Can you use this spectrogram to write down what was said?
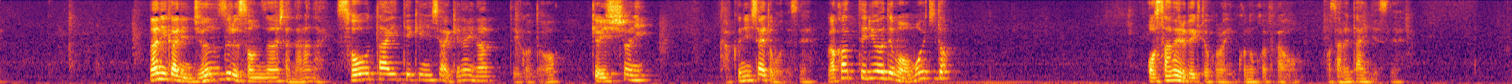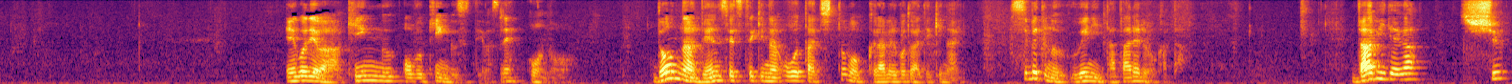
何かに準ずる存在にしてはならない。相対的にしてはいけないなっていうことを今日一緒に確認したいと思うんですね。分かっているようでももう一度収めるべきところにこの言葉を収めたいんですね。英語ではキング・オブ・キングスって言いますね。王の王。どんな伝説的な王たちとも比べることができない。全ての上に立たれるお方。ダビデが主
